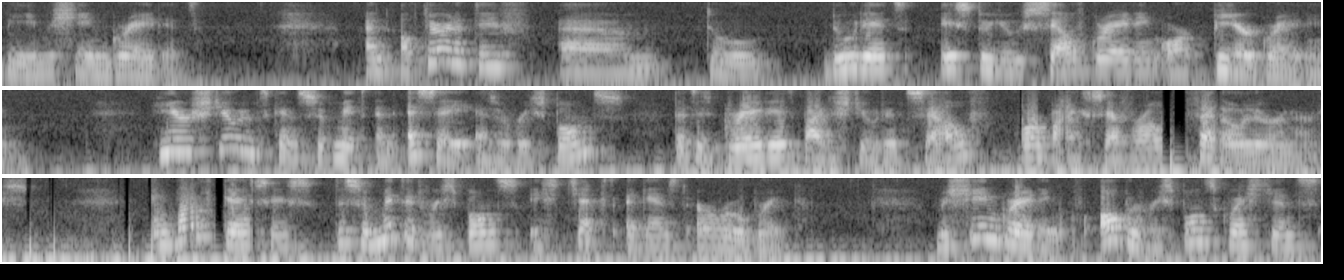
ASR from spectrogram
be machine graded. An alternative um, to do this is to use self-grading or peer grading. Here students can submit an essay as a response that is graded by the student self or by several fellow learners. In both cases, the submitted response is checked against a rubric. Machine grading of open response questions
